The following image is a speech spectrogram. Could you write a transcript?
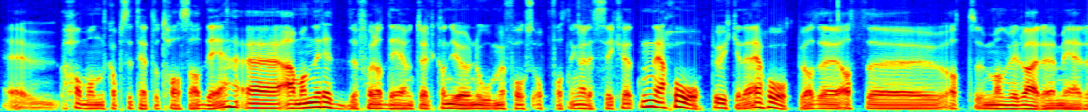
har man kapasitet til å ta seg av det? Er man redde for at det eventuelt kan gjøre noe med folks oppfatning av rettssikkerheten? Jeg håper jo ikke det. Jeg håper jo at, at, at man vil være mer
